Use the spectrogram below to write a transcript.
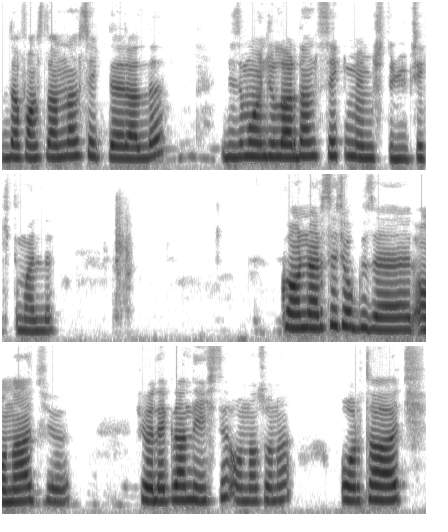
Defanslarından sekti herhalde. Bizim oyunculardan sekmemiştir yüksek ihtimalle. Kornerse çok güzel. Onu açıyor. Şöyle ekran değiştir. Ondan sonra orta aç.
